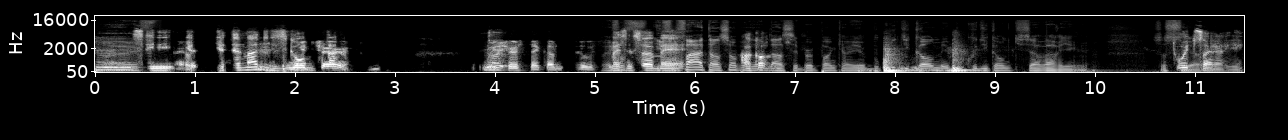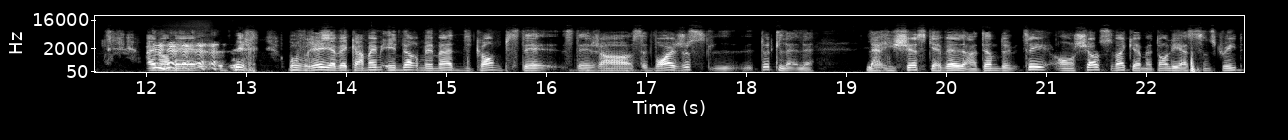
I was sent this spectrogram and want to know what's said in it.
Il y, a tellement d'icônes. Witcher, c'était comme ça aussi. Mais c'est ça, mais. Il faut faire attention, par exemple, dans Cyberpunk. Hein. Il y a beaucoup d'icônes, mais beaucoup d'icônes qui servent à rien. Ça, Toi, tu sers à rien. Mais non, mais pour vrai, il y avait quand même énormément d'icônes, puis c'était genre, c'est de voir juste toute la, la, richesse qu'il y avait en termes de. Tu sais, on chiale souvent que, mettons, les Assassin's Creed,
